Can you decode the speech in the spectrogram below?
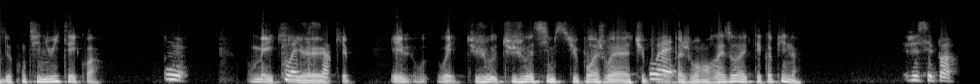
de, continuité, quoi. Mm. Mais qui, qui est et oui, tu joues, tu joues à Sims, tu pourrais jouer, tu pourrais pas jouer en réseau avec tes copines. Je sais pas.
